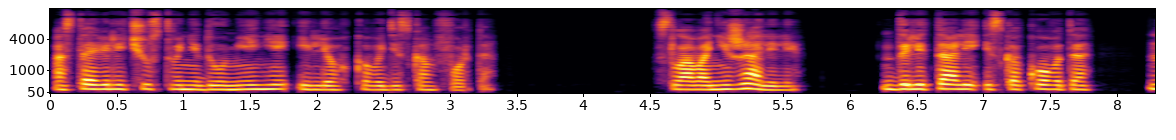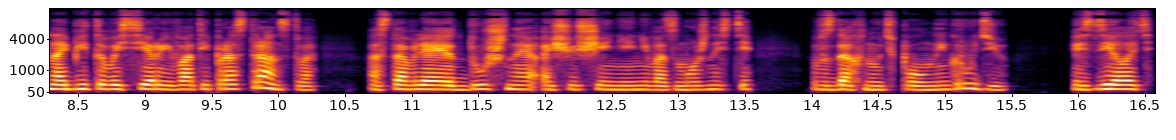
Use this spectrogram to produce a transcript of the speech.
оставили чувство недоумения и легкого дискомфорта. Слова не жалили, долетали из какого-то набитого серой ватой пространства, оставляя душное ощущение невозможности вздохнуть полной грудью, сделать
